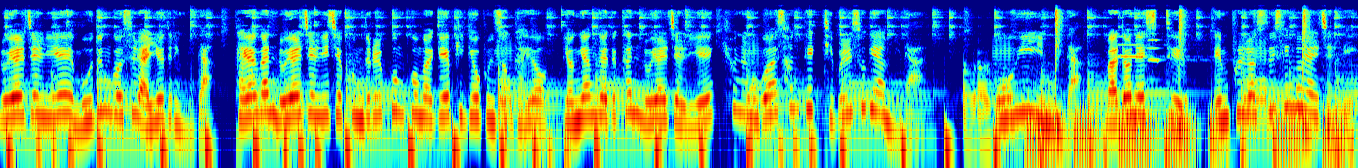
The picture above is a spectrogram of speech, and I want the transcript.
로얄 젤리의 모든 것을 알려드립니다. 다양한 로얄 젤리 제품들을 꼼꼼하게 비교 분석하여 영양 가득한 로얄 젤리의 효능과 선택 팁을 소개합니다. 5위입니다. 마더네스트 M 플러스 생로얄 젤리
